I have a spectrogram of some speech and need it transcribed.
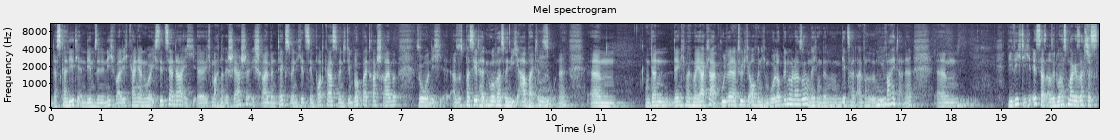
das skaliert ja in dem Sinne nicht, weil ich kann ja nur, ich sitze ja da, ich, äh, ich mache eine Recherche, ich schreibe einen Text, wenn ich jetzt den Podcast, wenn ich den Blogbeitrag schreibe, so und ich, also es passiert halt nur was, wenn ich arbeite, mhm. so. Ne? Ähm, und dann denke ich manchmal, ja klar, cool wäre natürlich auch, wenn ich im Urlaub bin oder so, nicht? Und dann geht es halt einfach irgendwie mhm. weiter. Ne? Ähm, Wie wichtig ist das? Also du hast mal gesagt, dass,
